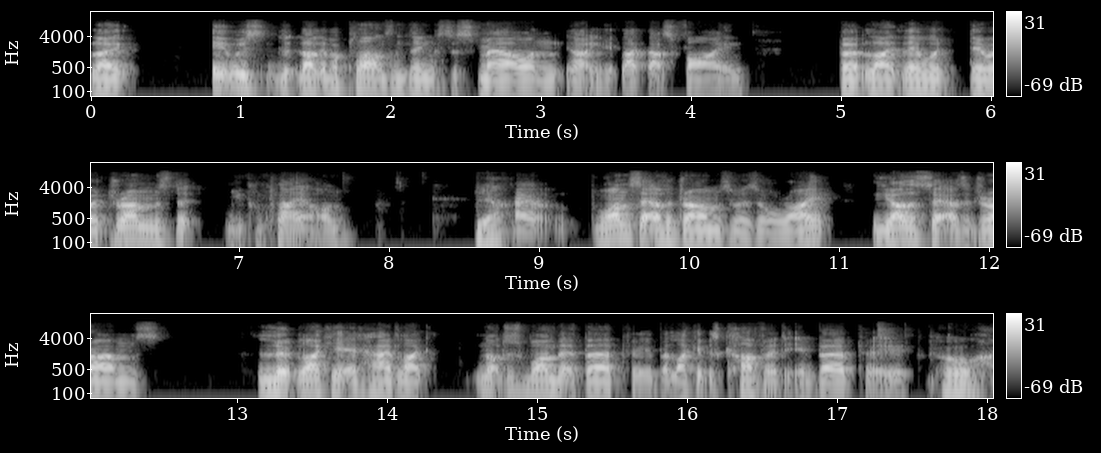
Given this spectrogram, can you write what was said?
Like it was like there were plants and things to smell and like like that's fine, but like there were there were drums that you can play on. Yeah. Uh, one set of the drums was all right. The other set of the drums looked like it had had like not just one bit of bird poo, but like it was covered in bird poo. Oh,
